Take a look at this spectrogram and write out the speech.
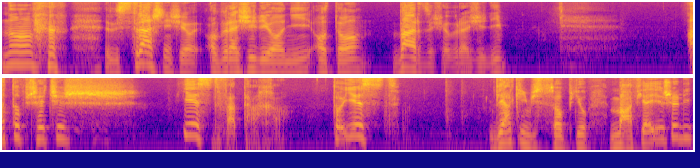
No, strasznie się obrazili oni o to, bardzo się obrazili. A to przecież jest Watacha. To jest w jakimś stopniu mafia, jeżeli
